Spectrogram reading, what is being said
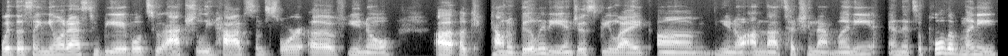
with the señoras to be able to actually have some sort of, you know, uh, accountability and just be like, um, you know, I'm not touching that money. And it's a pool of money,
